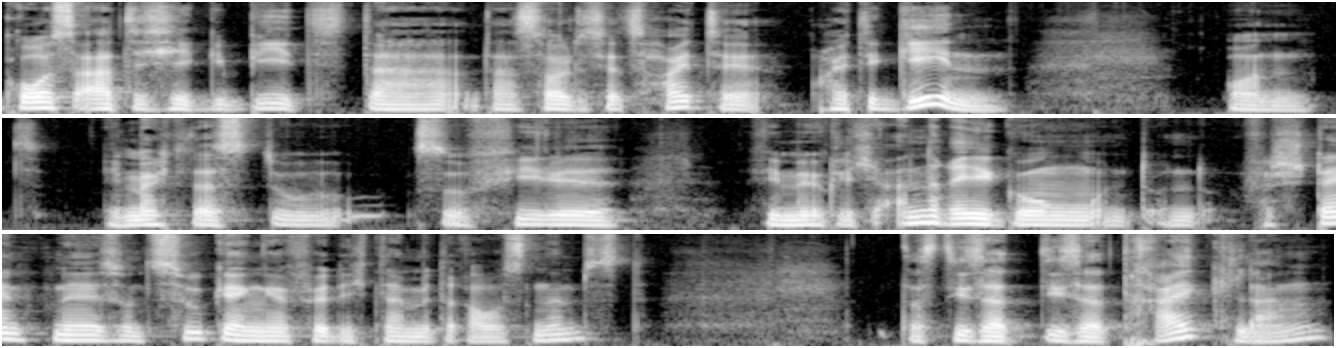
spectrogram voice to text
großartige Gebiet, da, da soll es jetzt heute, heute gehen. Und ich möchte, dass du so viel wie möglich Anregungen und, und Verständnis und Zugänge für dich damit rausnimmst, dass dieser, dieser Dreiklang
